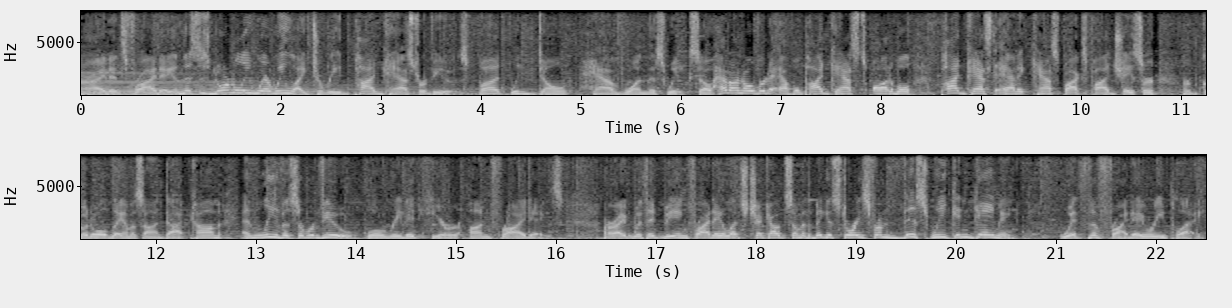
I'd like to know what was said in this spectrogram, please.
Right, it's Friday, and this is normally where we like to read podcast reviews, but we don't have one this week. So head on over to Apple Podcasts, Audible, Podcast Addict, Castbox Podchaser, or good old Amazon.com and leave us a review. We'll read it here on Fridays. All right, with it being Friday, let's check out some of the biggest stories from this week in gaming with the Friday replay.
